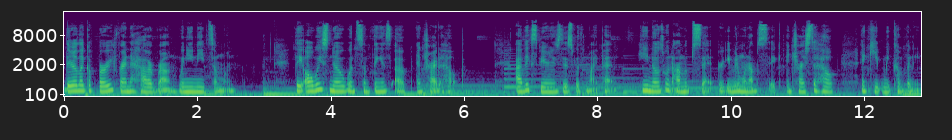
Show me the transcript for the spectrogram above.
They're like a furry friend to have around when you need someone. They always know when something is up and try to help. I've experienced this with my pet. He knows when I'm upset or even when I'm sick and tries to help and keep me company.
